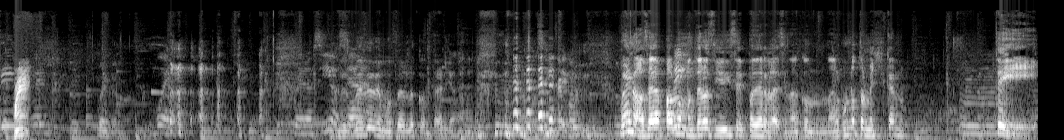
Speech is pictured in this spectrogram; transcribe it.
sí. Bueno, Bueno. Pero sí, o sea. después de demostrar lo contrario. bueno, o sea, Pablo Montero sí se puede relacionar con algún otro mexicano. mm, Sí.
